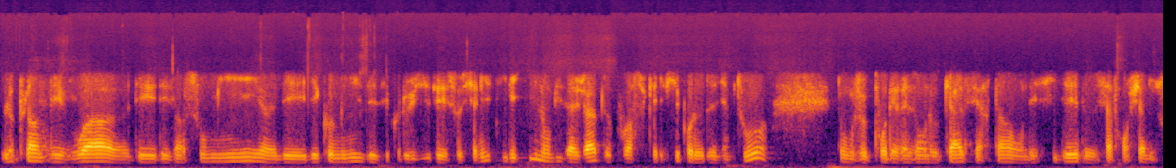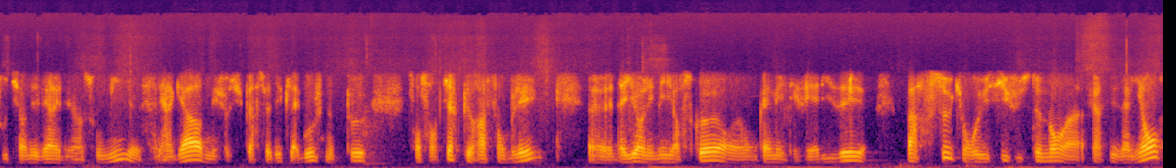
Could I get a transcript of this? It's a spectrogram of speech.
le plein des voix euh, des, insoumis, euh, des, communistes, des écologistes et des socialistes, il est inenvisageable de pouvoir se qualifier pour le deuxième tour. Donc, je, pour des raisons locales, certains ont décidé de s'affranchir du soutien des Verts et des Insoumis. Euh, ça les regarde, mais je suis persuadé que la gauche ne peut s'en sortir que rassemblée. D'ailleurs, les meilleurs scores ont quand même été réalisés par ceux qui ont réussi justement à faire ces alliances.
